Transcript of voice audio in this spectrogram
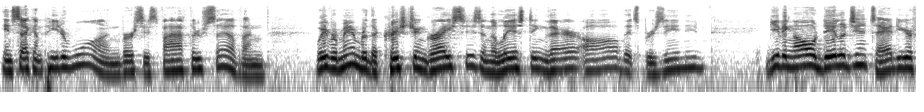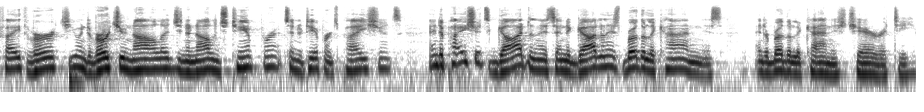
In 2 Peter 1, verses 5 through 7, we remember the Christian graces and the listing thereof that's presented. Giving all diligence, add to your faith virtue, and to virtue knowledge, and to knowledge temperance, and to temperance patience, and to patience godliness, and to godliness brotherly kindness, and to brotherly kindness, charity.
